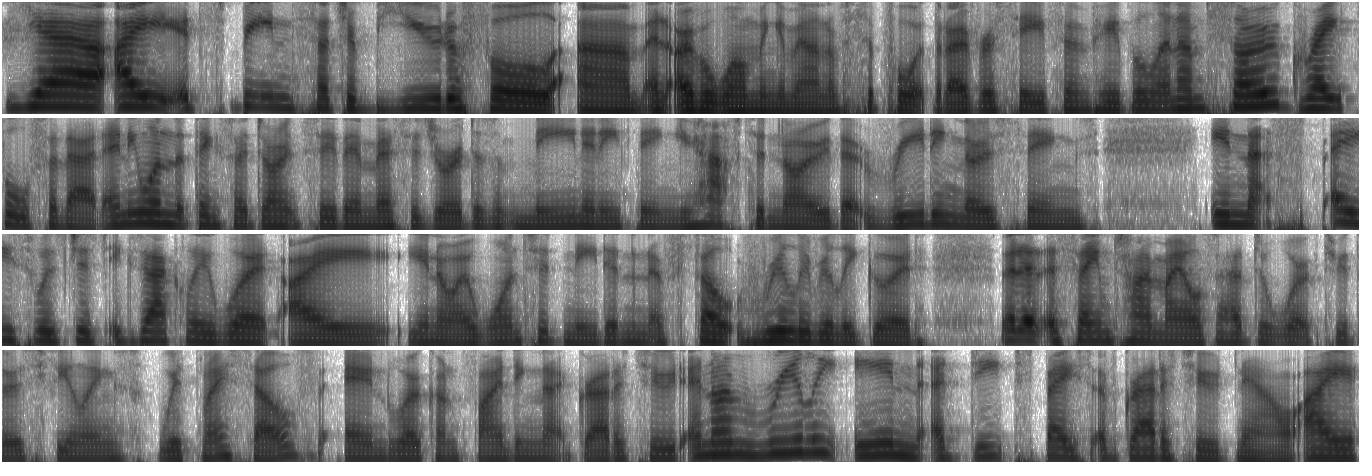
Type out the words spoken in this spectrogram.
Yeah, I it's been such a beautiful um, and overwhelming amount of support that I've received from people, and I'm so grateful for that. Anyone that thinks I don't see their message or it doesn't mean anything, you have to know that reading those things in that space was just exactly what I, you know, I wanted, needed, and it felt really, really good. But at the same time, I also had to work through those feelings with myself and work on finding that gratitude. And I'm really in a deep space of gratitude now. I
